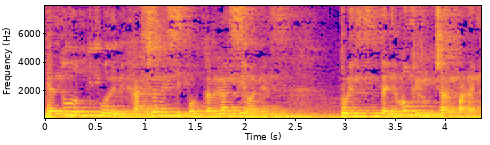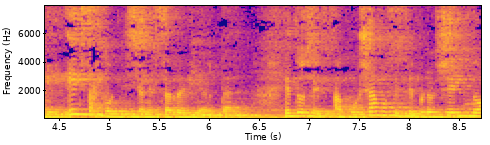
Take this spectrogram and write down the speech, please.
y a todo tipo de vejaciones y postergaciones, pues tenemos que luchar para que esas condiciones se reviertan. Entonces, apoyamos este proyecto,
